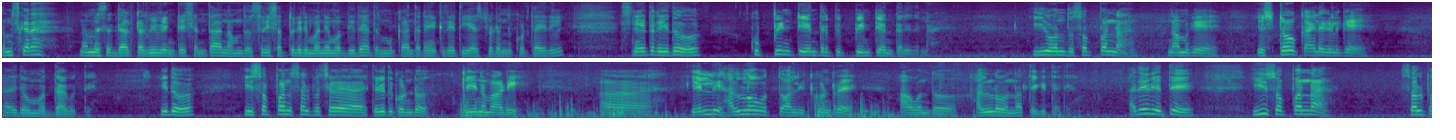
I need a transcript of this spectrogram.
ನಮಸ್ಕಾರ. ನಮ್ಮ ಹೆಸರು ಡಾಕ್ಟರ್ ವಿ ವೆಂಕಟೇಶ್ ಅಂತ. ನಮ್ಮದು ಶ್ರೀ ಸಪ್ತಗಿರಿ ಮನೆ ಮದ್ದಿದೆ ಅದ್ರ ಮುಖಾಂತರ ಅನೇಕ ರೀತಿಯ ಕೊಡ್ತಾ ಇದ್ದೀವಿ ಸ್ನೇಹಿತರೆ, ಇದು ಕುಪ್ಪಿಂಟಿ ಅಂತ ಪಿಪ್ಪಿಂಟಿ ಅಂತಾರೆ ಇದನ್ನು. ಈ ಒಂದು ಸೊಪ್ಪನ್ನು ನಮಗೆ ಎಷ್ಟೋ ಕಾಯಿಲೆಗಳಿಗೆ ಇದು ಮದ್ದಾಗುತ್ತೆ. ಇದು ಈ ಸೊಪ್ಪನ್ನು ಸ್ವಲ್ಪ ಸ, ತೆಗೆದುಕೊಂಡು ಕ್ಲೀನ್ ಮಾಡಿ ಎಲ್ಲಿ ಹಲ್ಲು ನೋವುತ್ತೋ ಅಲ್ಲಿ ಇಟ್ಕೊಂಡ್ರೆ ಆ ಒಂದು ಹಲ್ಲು ನೋವನ್ನು ತೆಗಿತದೆ ಅದೇ ರೀತಿ ಈ ಸೊಪ್ಪನ್ನು ಸ್ವಲ್ಪ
